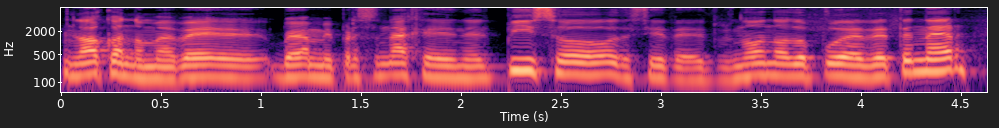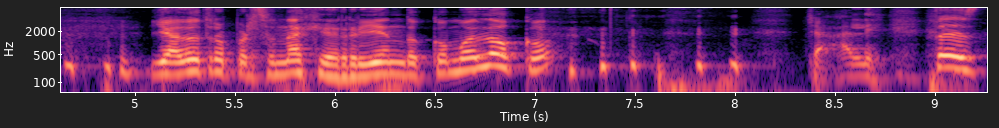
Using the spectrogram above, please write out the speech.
No, cuando me ve, ve a mi personaje en el piso, decide, pues no, no lo pude detener. y al otro personaje riendo como loco. Chale. Entonces,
